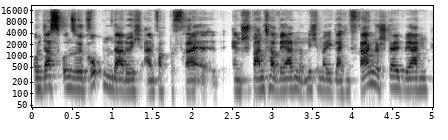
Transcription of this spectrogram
und dass unsere Gruppen dadurch einfach befrei äh, entspannter werden und nicht immer die gleichen Fragen gestellt werden.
